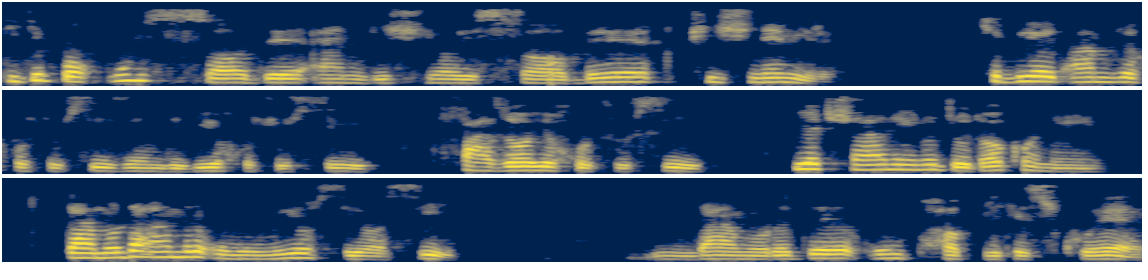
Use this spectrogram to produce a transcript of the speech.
دیگه با اون ساده اندیشی های سابق پیش نمیره که بیاید امر خصوصی زندگی خصوصی فضای خصوصی بیاید شعن اینو جدا کنیم. در مورد امر عمومی و سیاسی در مورد اون پابلیک سکوئر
